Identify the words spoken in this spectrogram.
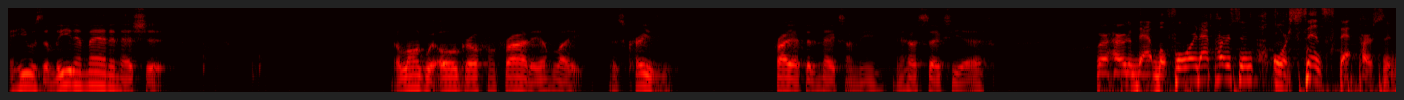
And he was the leading man in that shit. Along with Old Girl from Friday. I'm like, that's crazy. Friday after the next, I mean, and her sexy ass. Ever heard of that before that person or since that person?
